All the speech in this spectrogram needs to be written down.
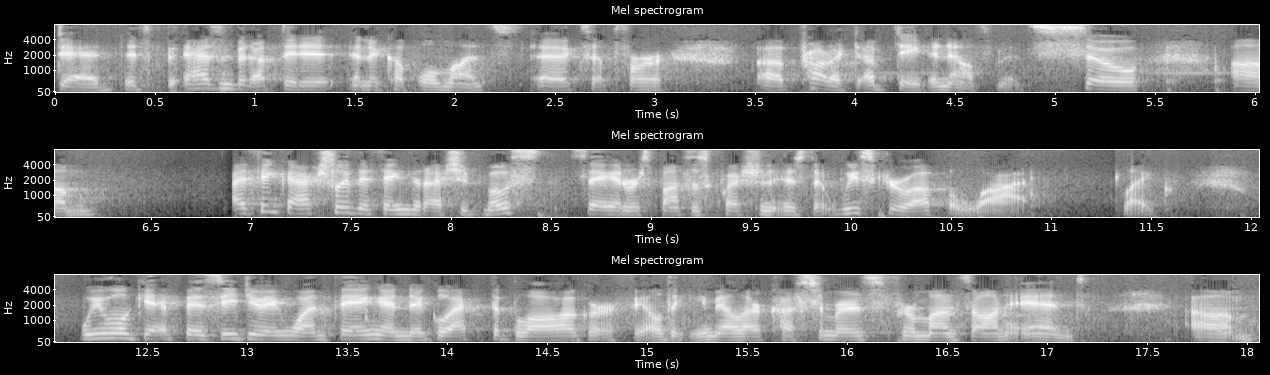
dead. It's, it hasn't been updated in a couple of months, except for uh, product update announcements. So um, I think actually the thing that I should most say in response to this question is that we screw up a lot. Like, we will get busy doing one thing and neglect the blog or fail to email our customers for months on end. Um,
